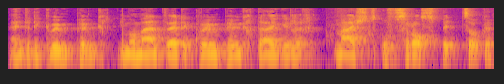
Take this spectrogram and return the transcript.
Wir haben ja die Gewinnpunkte. Im Moment werden Gewinnpunkte eigentlich meistens aufs Ross bezogen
